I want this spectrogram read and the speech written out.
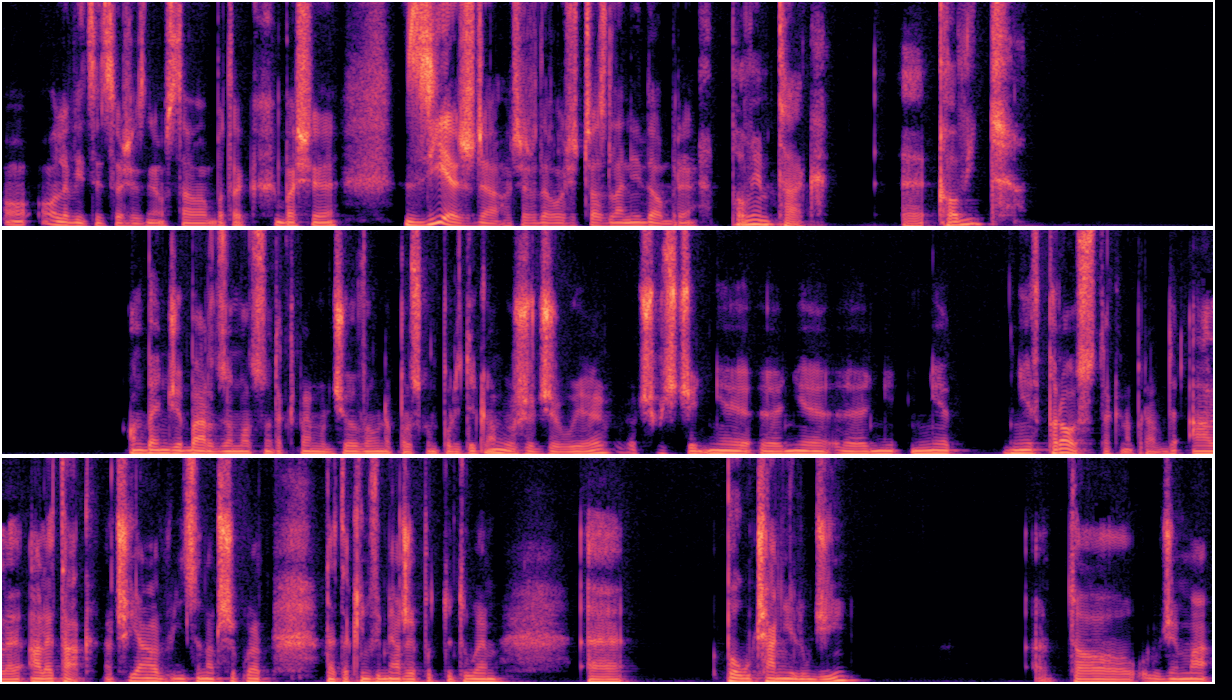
o, o lewicy, co się z nią stało, bo tak chyba się zjeżdża, chociaż wydawał się czas dla niej dobry. Powiem tak, COVID, on będzie bardzo mocno, tak powiem, oddziaływał na polską politykę, on już oddziałuje, oczywiście nie, e, nie, e, nie, nie, nie wprost tak naprawdę, ale, ale tak. Znaczy ja widzę na przykład na takim wymiarze pod tytułem e, pouczanie ludzi, e, to ludzie ma,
